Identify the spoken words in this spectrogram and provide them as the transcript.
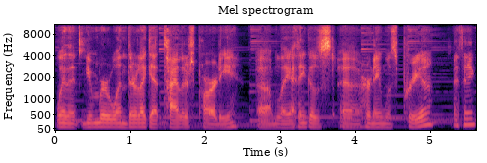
when it, you remember when they're like at tyler's party um like i think it was uh, her name was priya i think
